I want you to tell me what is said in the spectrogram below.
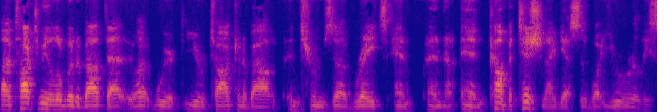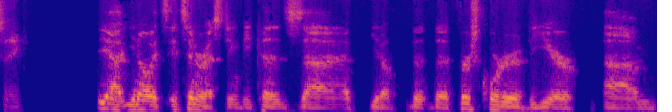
Uh, talk to me a little bit about that. What we were, you were talking about in terms of rates and and and competition. I guess is what you were really saying. Yeah, you know it's it's interesting because uh, you know the the first quarter of the year, um,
